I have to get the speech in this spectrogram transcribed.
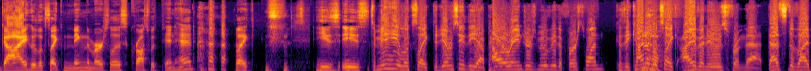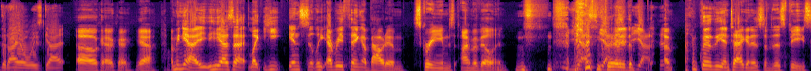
guy who looks like Ming the Merciless crossed with Pinhead. like, he's he's To me, he looks like. Did you ever see the uh, Power Rangers movie, the first one? Because he kind of No. looks like Ivan Ooze from that. That's the vibe that I always got. Oh, okay, okay. Yeah. I mean, yeah, he he has that like he instantly everything about him screams I'm a villain. Yes, I'm yeah, clearly the- yeah. I'm, I'm clearly the antagonist of this piece.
